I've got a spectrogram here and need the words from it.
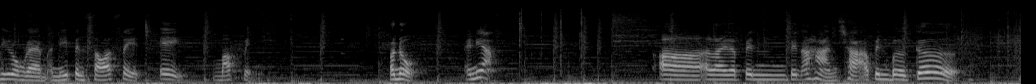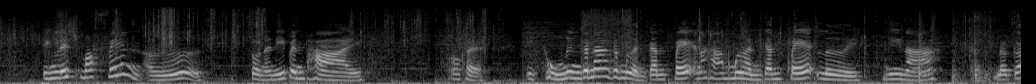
ที่โรงแรมอันนี้เป็นซอสเซจเอ็กมัฟฟินปะโนไอเนี้ยเอ่ออะไรนะเป็นเป็นอาหารเช้าเป็นเบอร์เกอร์ English muffin เออ ส่วนอันนี้เป็นพาย โอเค อีกถุงหนึ่งก็น่าจะเหมือนกันเป๊ะนะคะ เหมือนกันเป๊ะเลยนี่นะ แล้วก็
